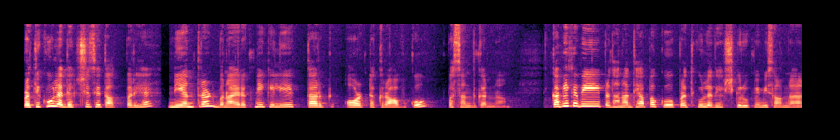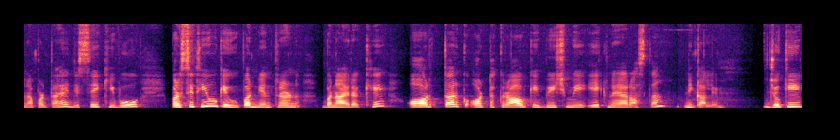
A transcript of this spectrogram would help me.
प्रतिकूल अध्यक्ष से तात्पर्य है, नियंत्रण बनाए रखने के लिए तर्क और टकराव को पसंद करना। कभी कभी प्रधानाध्यापक को प्रतिकूल अध्यक्ष के रूप में भी सामना आना पड़ता है, जिससे कि वो परिस्थितियों के ऊपर नियंत्रण बनाए रखे और तर्क और टकराव के बीच में एक नया रास्ता निकालें, जो कि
